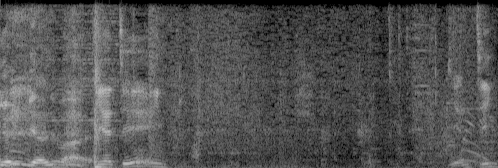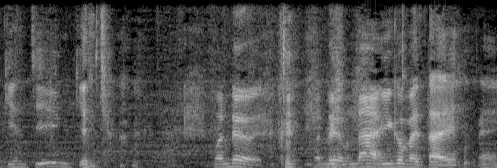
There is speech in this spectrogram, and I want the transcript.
เยี่ยเยี่ยใช่ป่ะเกลียดจริง เกลียดจริง เกลียดจริง เกลียดจังวันเดอร์วันเดอร์มันได้ วิ่งเข้าไปไต่แม่ง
